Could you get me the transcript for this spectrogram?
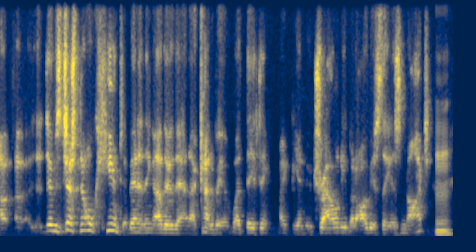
uh, there was just no hint of anything other than a kind of a, what they think might be a neutrality but obviously is not mm.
